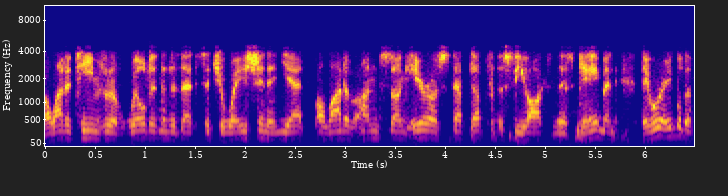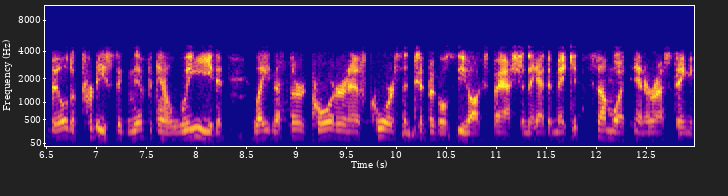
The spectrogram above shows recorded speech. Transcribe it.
a lot of teams would have wilted into that situation, and yet a lot of unsung heroes stepped up for the Seahawks in this game, and they were able to build a pretty significant lead late in the third quarter. And of course, in typical Seahawks fashion, they had to make it somewhat interesting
